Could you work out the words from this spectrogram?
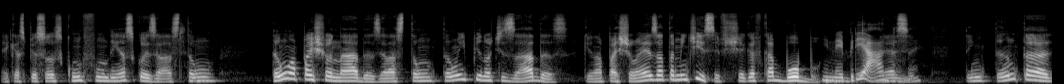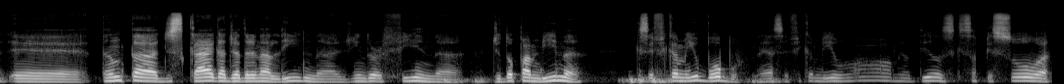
é que as pessoas confundem as coisas. Elas estão tão apaixonadas, elas estão tão hipnotizadas, que na paixão é exatamente isso, você chega a ficar bobo. Inebriado, É, assim, né? Tem tanta, é, tanta descarga de adrenalina, de endorfina, de dopamina, que você fica meio bobo, né? Você fica meio, oh meu Deus, que essa pessoa.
